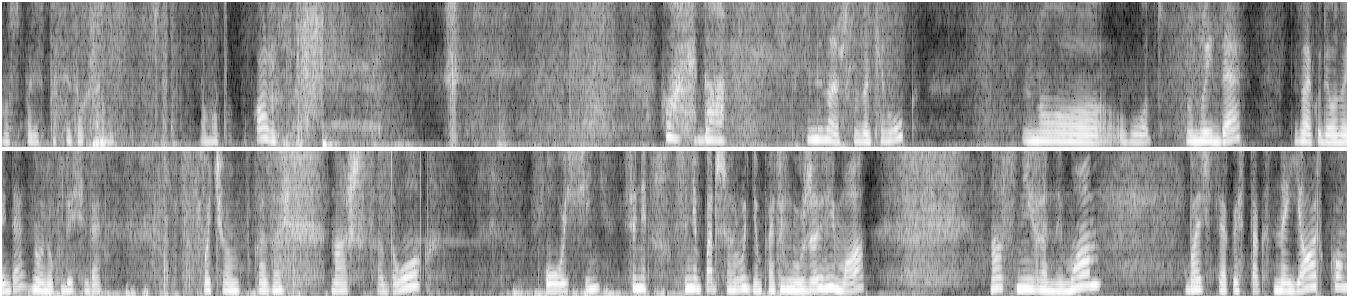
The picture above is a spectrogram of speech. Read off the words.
Господи, спаси сохрани. Я вам так покажу. Ой, да. Я не знаю, що це за кілок. Но от, воно йде. Не знаю, куди воно йде, ну воно кудись йде. Хочу вам показати наш садок. Осінь. Сьогодні, сьогодні 1 грудня, тому вже зима. У нас сніга нема. Бачите, якось так не ярко,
